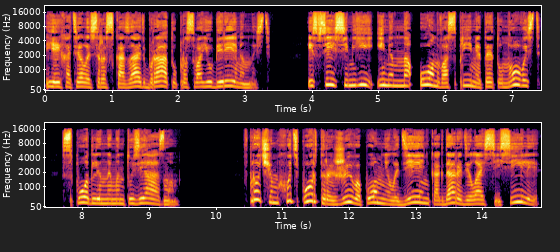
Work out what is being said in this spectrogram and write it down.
Ей хотелось рассказать брату про свою беременность. Из всей семьи именно он воспримет эту новость с подлинным энтузиазмом. Впрочем, хоть Портер и живо помнила день, когда родилась Сесилия,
